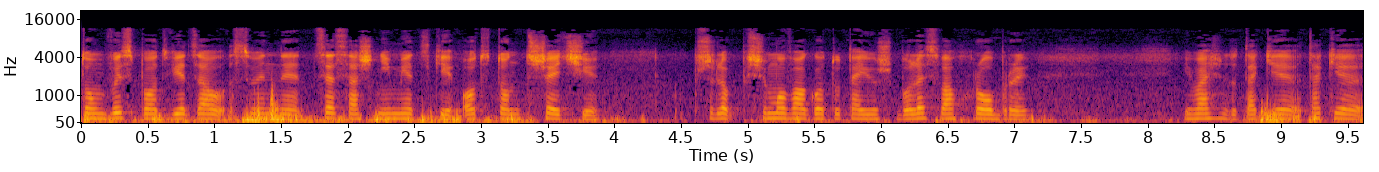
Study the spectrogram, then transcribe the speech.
tą wyspę odwiedzał słynny cesarz niemiecki Otton III. Przyjmował go tutaj już Bolesław Chrobry. I właśnie to takie, takie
